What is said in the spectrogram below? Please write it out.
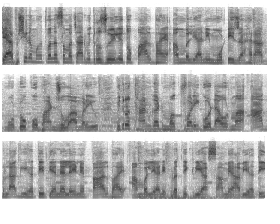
ત્યાર પછીના મહત્વના સમાચાર મિત્રો જોઈ લે તો પાલભાઈ આંબલિયાની મોટી જાહેરાત, મોટું કૌભાંડ જોવા મળ્યું. મિત્રો થાનગઢ મગફળી ગોડાઉનમાં આગ લાગી હતી, તેને લઈને પાલભાઈ આંબલિયાની પ્રતિક્રિયા સામે આવી હતી.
